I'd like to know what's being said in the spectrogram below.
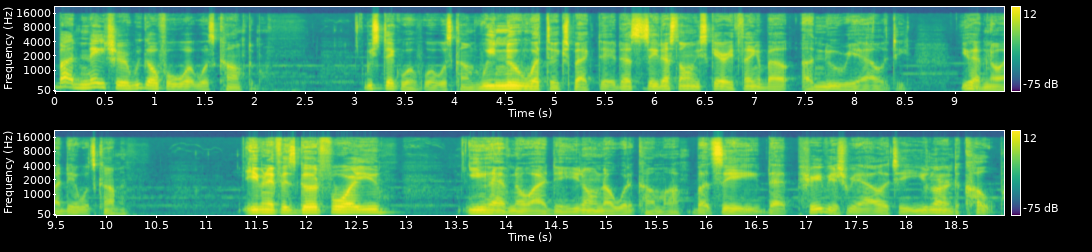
by nature, we go for what was comfortable. We stick with what was comfortable. We knew what to expect there. That's see, that's the only scary thing about a new reality. You have no idea what's coming. Even if it's good for you, you have no idea. You don't know what to come up. But see, that previous reality, you learn to cope,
